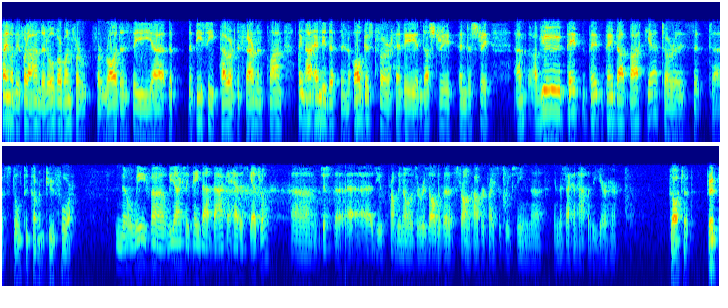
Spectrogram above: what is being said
finally, before I hand it over, one for Rod is the uh, the the BC Power deferment plan. I think that ended in August for heavy industry industry. Um, have you paid paid paid that back yet, or is it uh, still to come in Q4? No, uh, we actually paid that back ahead of schedule, um, just uh, as you probably know, as a result of the strong copper prices we've seen in the second half of the year here. Got it. Good.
